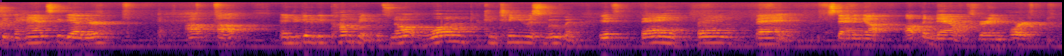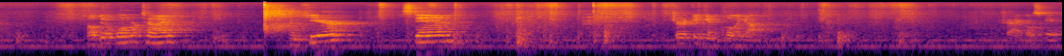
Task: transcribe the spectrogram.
get the hands together, up, up, and you're going to be pumping. It's not one continuous movement. It's bang, bang, bang, standing up, up and down. It's very important. So I'll do it one more time. I'm here, stand, jerking and pulling up. Triangle escape.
